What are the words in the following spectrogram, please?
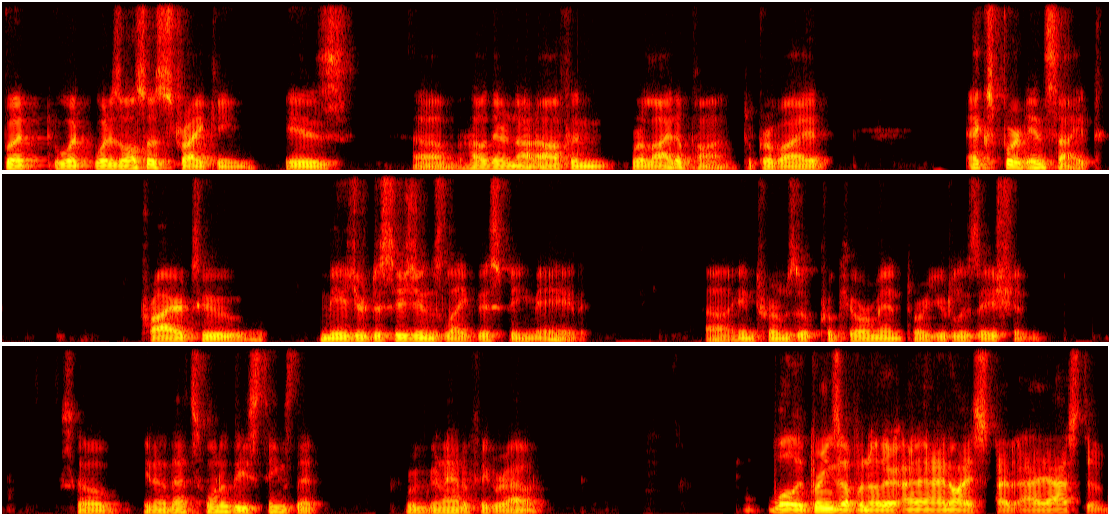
but what, what is also striking is um, how they're not often relied upon to provide expert insight prior to major decisions like this being made uh, in terms of procurement or utilization. So, you know, that's one of these things that we're going to have to figure out. Well, it brings up another. I, I know I, I asked a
